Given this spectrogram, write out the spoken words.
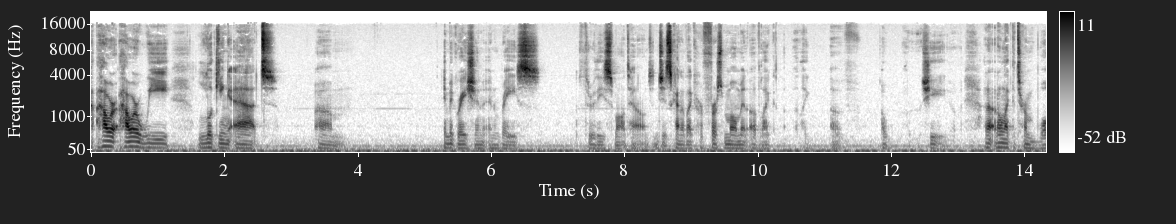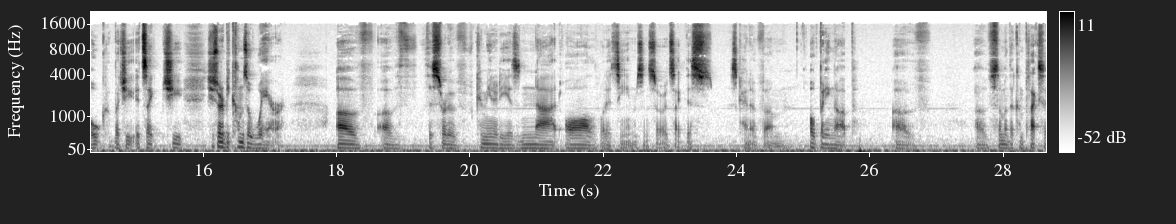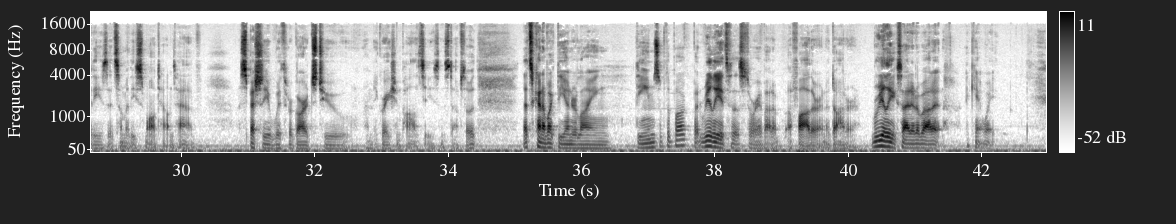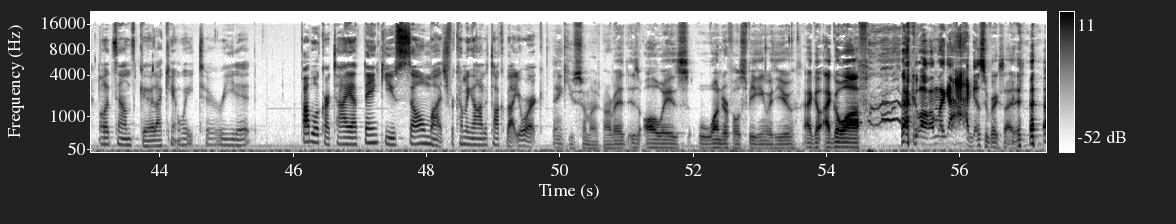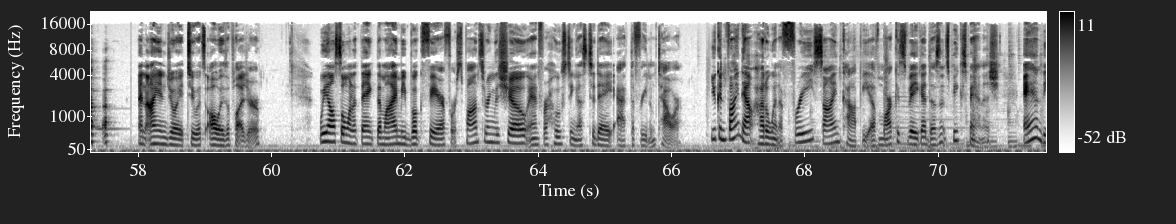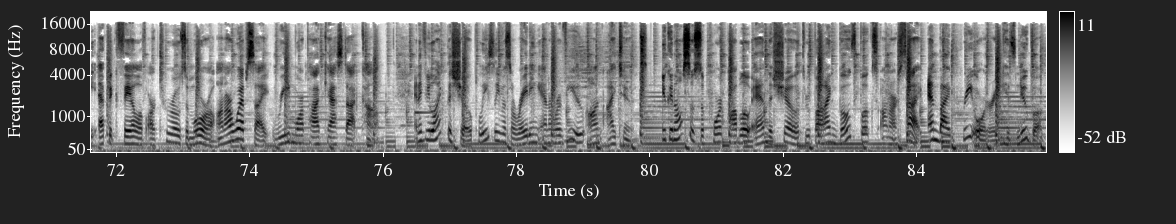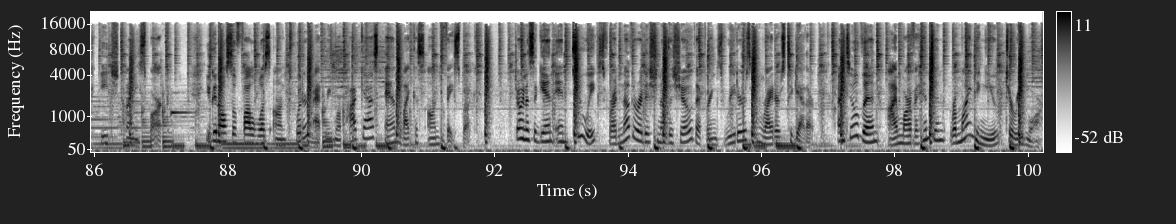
how are how are we looking at um, immigration and race through these small towns? And just kind of like her first moment of like like of, of she I don't, I don't like the term woke but she it's like she she sort of becomes aware of of this sort of community is not all what it seems. And so it's like this this kind of um, opening up of of some of the complexities that some of these small towns have especially with regards to immigration policies and stuff so that's kind of like the underlying themes of the book, but really it's a story about a, a father and a daughter. Really excited about it. I can't wait. Well, it sounds good. I can't wait to read it. Pablo Cartaya, thank you so much for coming on to talk about your work. Thank you so much, Marva. It is always wonderful speaking with you. I go, I go off. I go off. I'm like, ah, I get super excited. and I enjoy it too. It's always a pleasure. We also want to thank the Miami Book Fair for sponsoring the show and for hosting us today at the Freedom Tower. You can find out how to win a free signed copy of Marcus Vega Doesn't Speak Spanish and The Epic Fail of Arturo Zamora on our website, readmorepodcast.com. And if you like the show, please leave us a rating and a review on iTunes. You can also support Pablo and the show through buying both books on our site and by pre ordering his new book, Each Tiny Spark. You can also follow us on Twitter at Read More Podcast and like us on Facebook. Join us again in two weeks for another edition of the show that brings readers and writers together. Until then, I'm Marva Hinton, reminding you to read more.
